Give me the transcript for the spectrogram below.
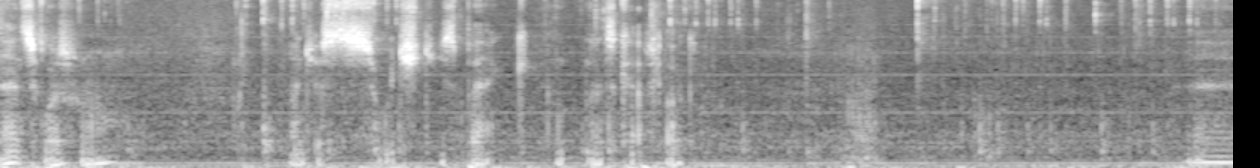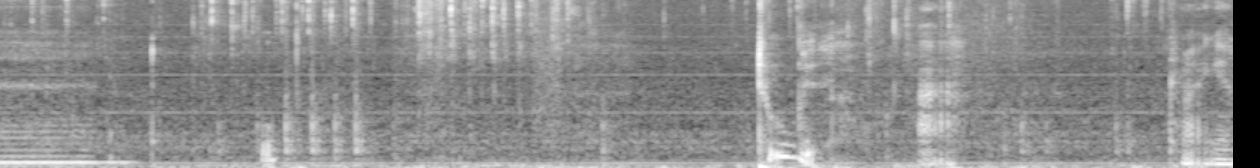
That's what's wrong. I just switched these back. That's caps lock. And oop. tool. Ah. Try again.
